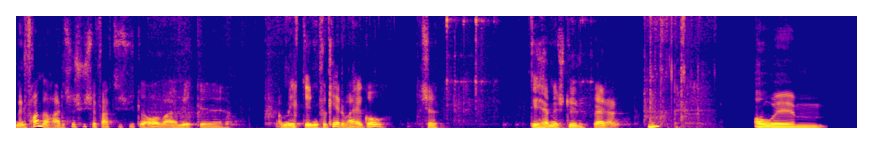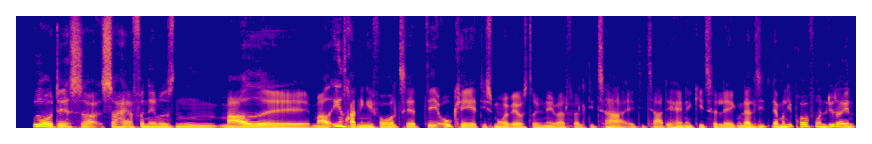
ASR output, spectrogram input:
Men fremadrettet, så synes jeg faktisk, vi skal overveje, om ikke, øh, om ikke det er den forkerte vej at gå. Altså, det her med støtte hver gang. Mm. Og øh, Udover det, så, så har jeg fornemmet sådan meget, øh, meget ensretning i forhold til, at det er okay, at de små erhvervsdrivende i hvert fald, de tager, øh, de tager det her energitillæg. Men lad, lad mig lige prøve at få en lytter ind,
